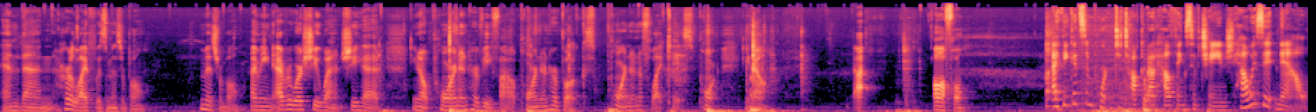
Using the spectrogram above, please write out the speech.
and then her life was miserable, miserable. I mean, everywhere she went, she had, you know, porn in her V file, porn in her books, porn in her flight case, porn, you know, awful. I think it's important to talk about how things have changed. How is it now?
